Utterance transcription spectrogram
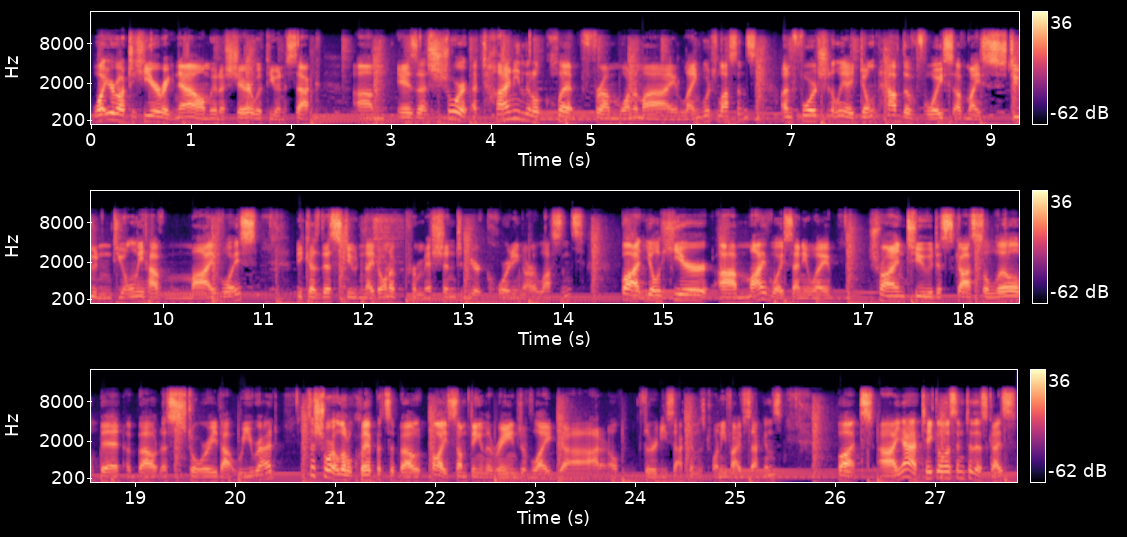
what you're about to hear right now i'm going to share it with you in a sec um, is a short a tiny little clip from one of my language lessons. Unfortunately i don't have the voice of my student. You only have my voice because this student i don't have permission to be recording our lessons but you'll hear uh, my voice anyway trying to discuss a little bit about a story that we read. It's a short little clip. It's about probably something in the range of like, uh, I don't know, 30 seconds, 25 seconds. But uh, yeah, take a listen to this, guys.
